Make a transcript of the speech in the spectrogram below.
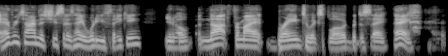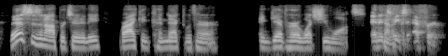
every time that she says, Hey, what are you thinking? You know, not for my brain to explode, but to say, Hey, this is an opportunity where I can connect with her and give her what she wants. and it takes effort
